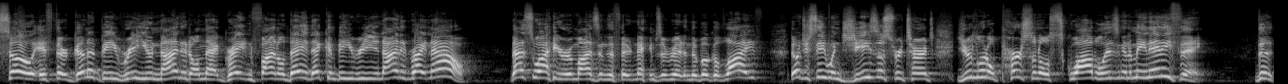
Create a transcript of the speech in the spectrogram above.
So if they're going to be reunited on that great and final day, they can be reunited right now. That's why he reminds them that their names are written in the book of life. Don't you see, when Jesus returns, your little personal squabble isn't going to mean anything. The,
